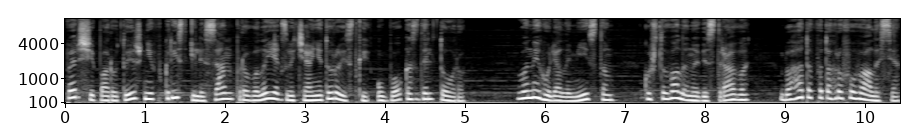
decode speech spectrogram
Перші пару тижнів Кріс і Лісан провели як звичайні туристки у Бокас дель Торо. Вони гуляли містом, куштували нові страви, багато фотографувалися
